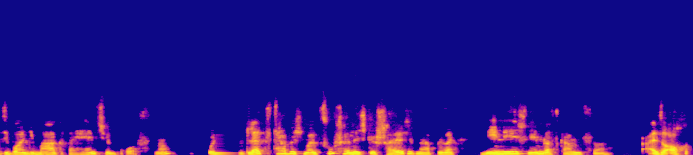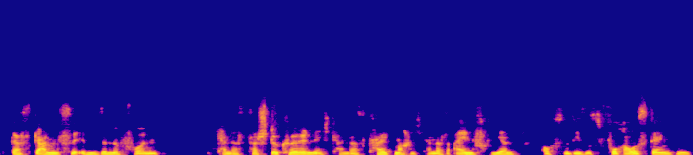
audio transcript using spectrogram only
Sie wollen die magere Hähnchenbrust, ne? Und letzt habe ich mal zufällig geschaltet und habe gesagt, nee, nee, ich nehme das Ganze. Also auch das Ganze im Sinne von, ich kann das zerstückeln, ich kann das kalt machen, ich kann das einfrieren, auch so dieses Vorausdenken.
